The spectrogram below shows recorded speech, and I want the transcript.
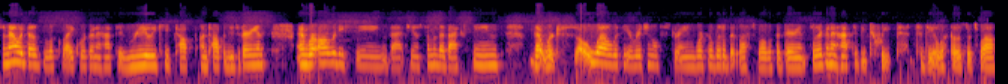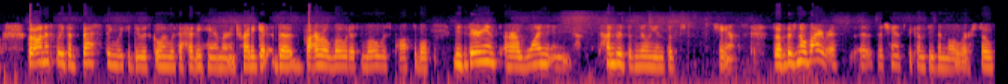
so now it does look like we're going to have to really keep top on top of these variants. And we're already seeing that, you know, some of the vaccines that work so well with the original strain work a little bit less well with the variant. So they're going to have to be tweaked to deal with those as well. But honestly, the best thing we could do is go in with a heavy hammer and try to get the viral load as low as possible. These variants are a one in hundreds of millions of chance. So if there's no virus, uh, the chance becomes even lower. So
